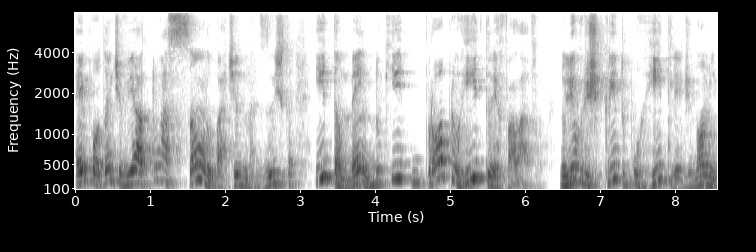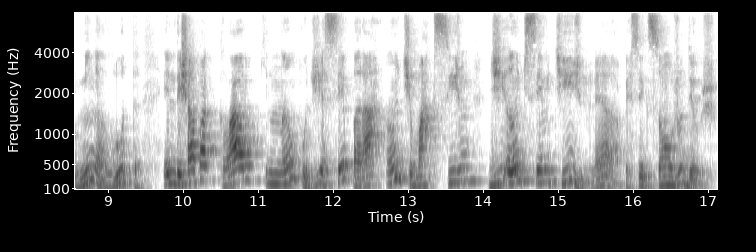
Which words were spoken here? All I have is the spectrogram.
é importante ver a atuação do partido nazista e também do que o próprio Hitler falava. No livro escrito por Hitler, de nome Minha Luta, ele deixava claro que não podia separar antimarxismo de antissemitismo, né, a perseguição aos judeus.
